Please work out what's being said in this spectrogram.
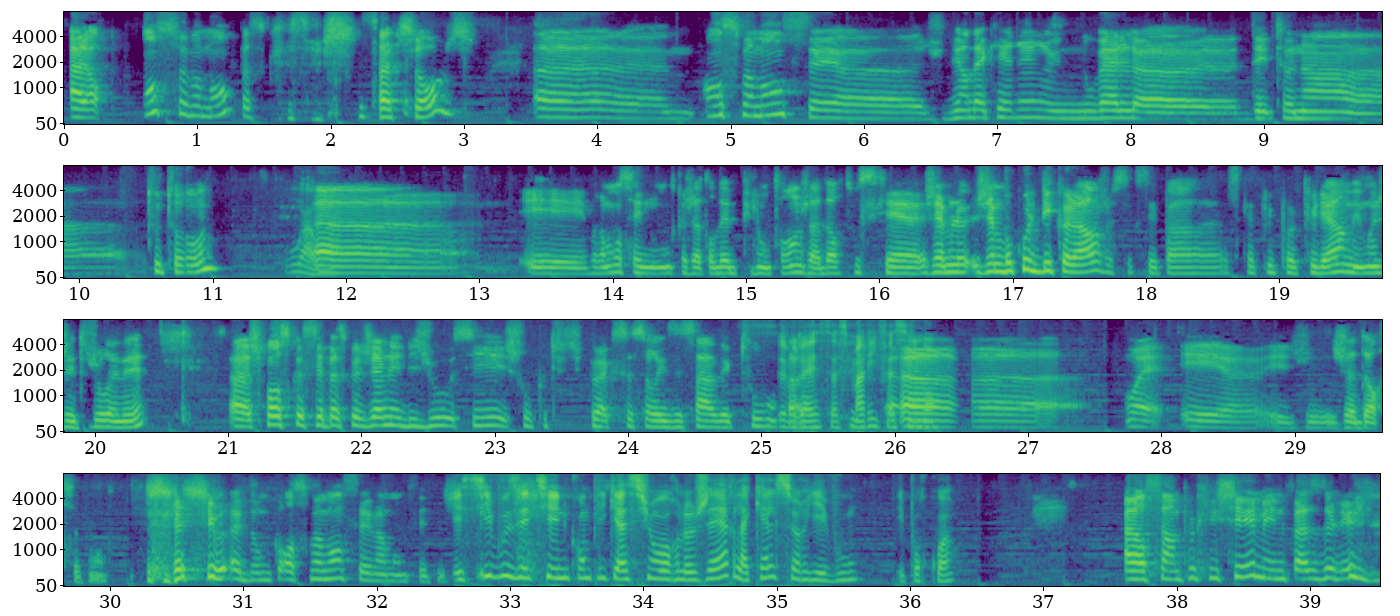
Alors, en ce moment, parce que ça, change, euh, en ce moment, c'est, euh, je viens d'acquérir une nouvelle Daytona Two-Tone. Et vraiment, c'est une montre que j'attendais depuis longtemps. J'adore tout ce qui est. J'aime, j'aime beaucoup le bicolore. Je sais que c'est pas ce qui est le plus populaire, mais moi, j'ai toujours aimé. Euh, je pense que c'est parce que j'aime les bijoux aussi. Et je trouve que tu, peux accessoriser ça avec tout. C'est vrai, ça se marie facilement. Euh, euh, ouais, et, et j'adore cette montre. Donc en ce moment, c'est ma montre fétiche. Et si vous étiez une complication horlogère, laquelle seriez-vous et pourquoi? Alors c'est un peu cliché, mais une phase de lune.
